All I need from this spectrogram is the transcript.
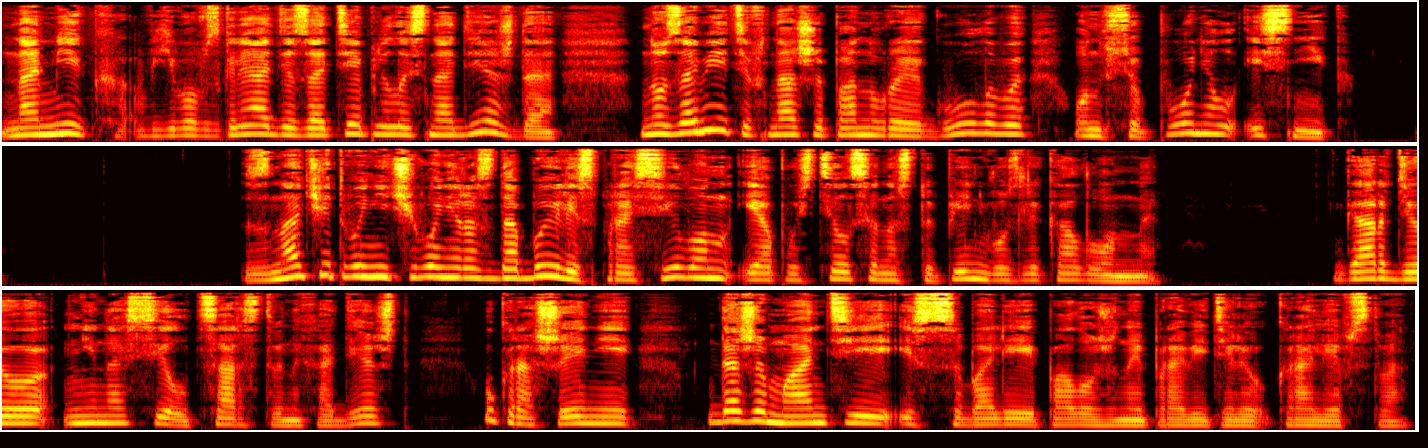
На миг в его взгляде затеплилась надежда, но, заметив наши понурые головы, он все понял и сник. «Значит, вы ничего не раздобыли?» — спросил он и опустился на ступень возле колонны. Гардио не носил царственных одежд, украшений, даже мантии из соболей, положенной правителю королевства.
